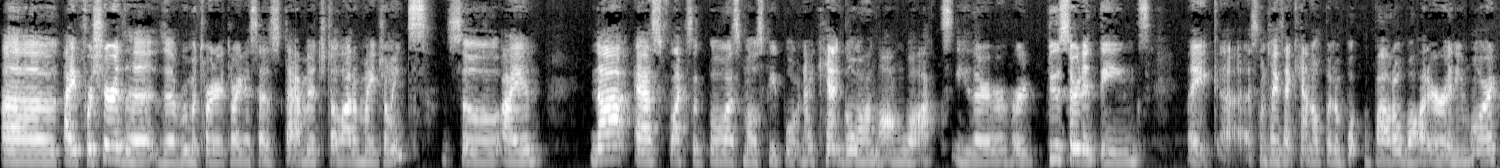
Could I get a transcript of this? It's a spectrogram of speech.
uh, I for sure the the rheumatoid arthritis has damaged a lot of my joints. So I am not as flexible as most people, and I can't go on long walks either or do certain things. Like uh, sometimes I can't open a, bottle of water anymore.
